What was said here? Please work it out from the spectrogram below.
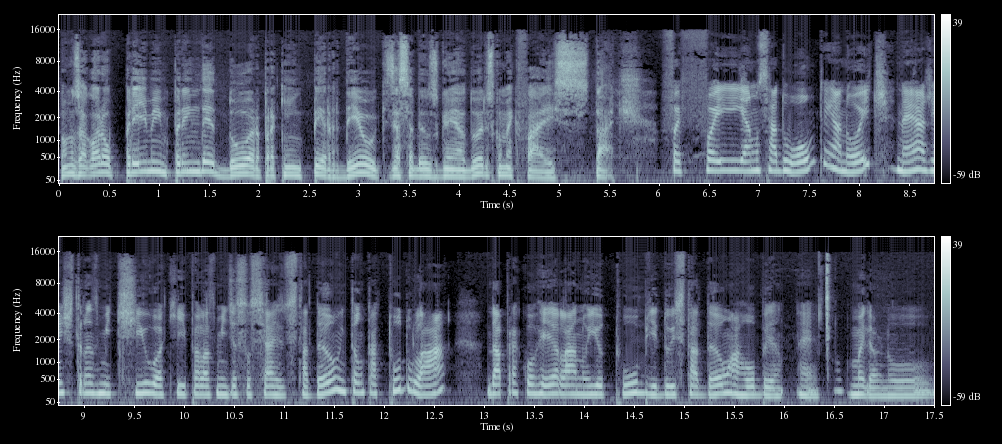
Vamos agora ao Prêmio Empreendedor. Para quem perdeu e quiser saber os ganhadores, como é que faz, Tati? Foi, foi anunciado ontem à noite, né? A gente transmitiu aqui pelas mídias sociais do Estadão, então tá tudo lá. Dá para correr lá no YouTube do Estadão, arroba, é, ou melhor, no...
